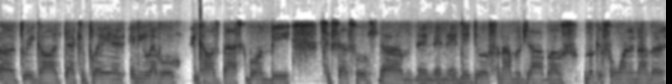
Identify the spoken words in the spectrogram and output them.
uh, three guards that can play at any level in college basketball and be successful. Um, and, and, and they do a phenomenal job of looking for one another.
